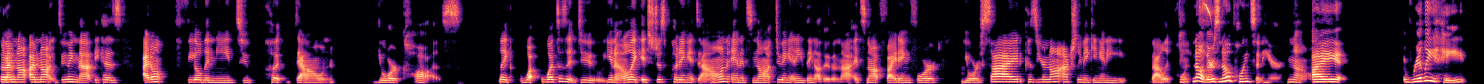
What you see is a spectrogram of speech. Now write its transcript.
but Yep. I'm not. I'm not doing that because I don't feel the need to put down your cause. Like what what does it do? You know, like it's just putting it down and it's not doing anything other than that. It's not fighting for your side because you're not actually making any valid points. No, there's no points in here. no. I really hate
